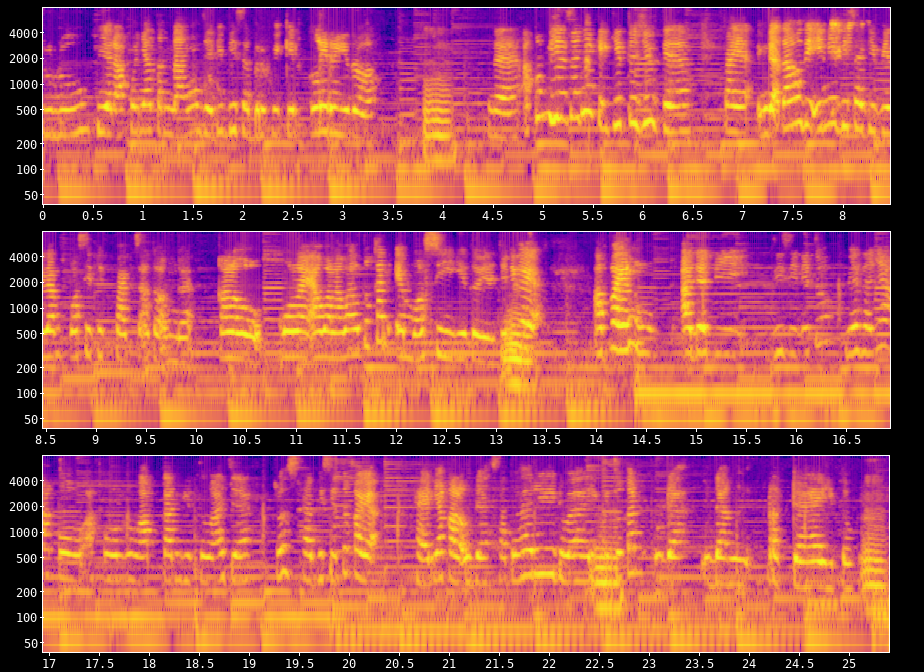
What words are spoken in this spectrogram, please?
dulu biar akunya tenang jadi bisa berpikir clear gitu loh hmm. nah aku biasanya kayak gitu juga kayak nggak tahu deh ini bisa dibilang positive vibes atau enggak kalau mulai awal-awal tuh kan emosi gitu ya jadi hmm. kayak apa yang ada di di sini tuh biasanya aku aku luapkan gitu aja. Terus habis itu kayak kayaknya kalau udah satu hari dua hari mm. gitu kan udah udah reda gitu. Mm.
